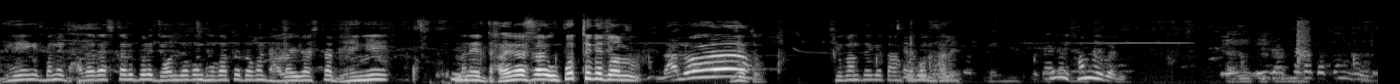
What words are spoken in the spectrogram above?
ভেঙে মানে ঢালাই রাস্তার উপরে জল যখন ঢোকাতো তখন ঢালাই রাস্তা ভেঙে মানে ঢালাই রাস্তার উপর থেকে জল যেত। সেখান থেকে তারপরে ঢালে? এই সামনের বাড়ি। কখন ভাঙলো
